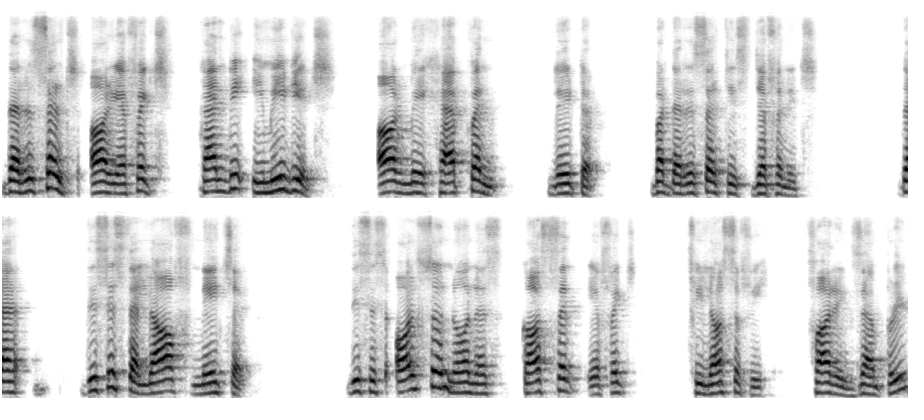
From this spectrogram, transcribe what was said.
The result or effect can be immediate or may happen later, but the result is definite. The, this is the law of nature. This is also known as cause and effect philosophy. For example,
